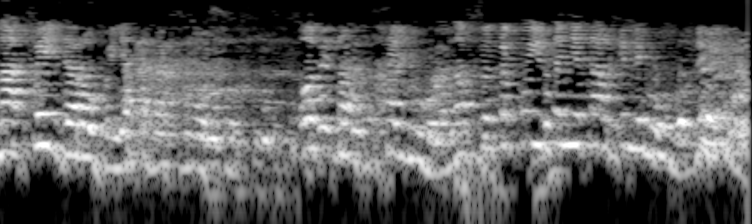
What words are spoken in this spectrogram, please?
На, пий да роби, я тебе прошу. От там халюра. На все такої санітарки не було. Не було.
